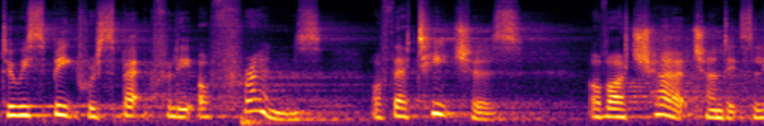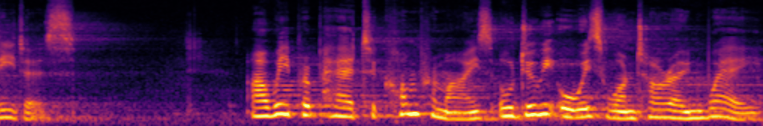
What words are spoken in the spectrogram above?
Do we speak respectfully of friends, of their teachers, of our church and its leaders? Are we prepared to compromise, or do we always want our own way?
